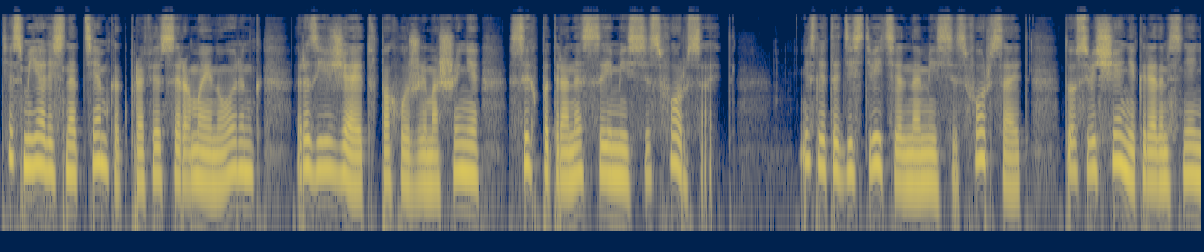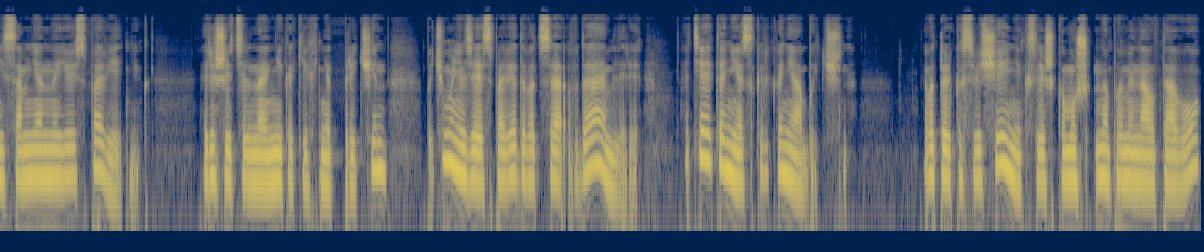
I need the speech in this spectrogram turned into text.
Те смеялись над тем, как профессор Мэйн Оринг разъезжает в похожей машине с их патронессой миссис Форсайт. Если это действительно миссис Форсайт, то священник рядом с ней, несомненно, ее исповедник — Решительно никаких нет причин, почему нельзя исповедоваться в Даймлере, хотя это несколько необычно. Вот только священник слишком уж напоминал того,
